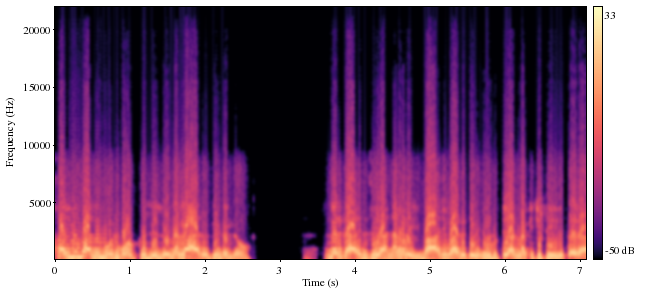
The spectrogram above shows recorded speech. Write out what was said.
കയ്യിലും കാലിലും ഒരു കുഴപ്പമില്ലല്ലോ. നല്ല ആരോഗ്യം ഉണ്ടല്ലോ ഇന്നൊരു കാര്യം ചെയ്യാ. ഞങ്ങളേ ഭാര്യ വാരിട്ട് ഉരുട്ടി അണ്ണാക്കിക്ക് തീരി തരാ?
